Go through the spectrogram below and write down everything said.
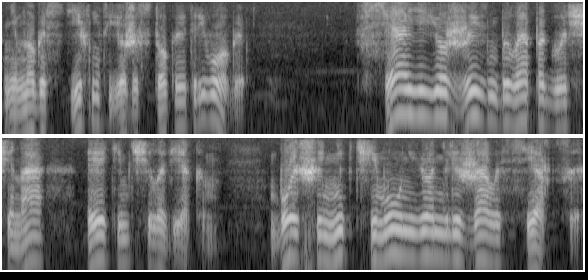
немного стихнет ее жестокая тревога. Вся ее жизнь была поглощена этим человеком. Больше ни к чему у нее не лежало сердце.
